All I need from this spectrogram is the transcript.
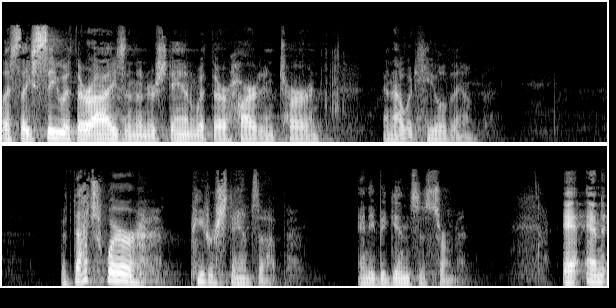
lest they see with their eyes and understand with their heart and turn, and I would heal them. But that's where Peter stands up and he begins his sermon. And, and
